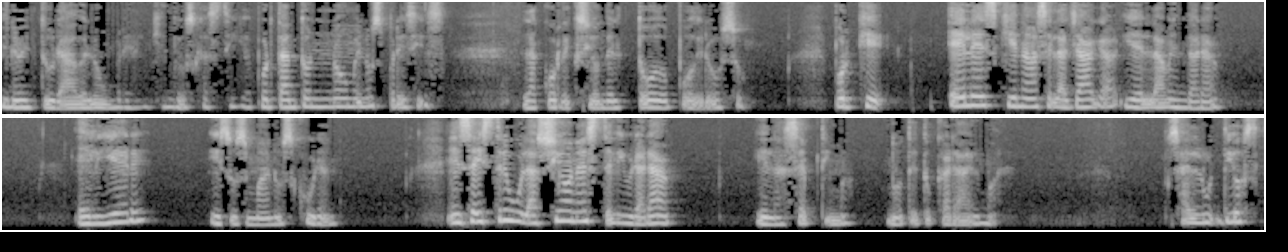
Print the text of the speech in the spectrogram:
Bienaventurado el hombre en quien Dios castiga. Por tanto, no menosprecies la corrección del Todopoderoso, porque Él es quien hace la llaga y Él la vendará. Él hiere y sus manos curan. En seis tribulaciones te librará, y en la séptima no te tocará el mal. O sea, Dios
